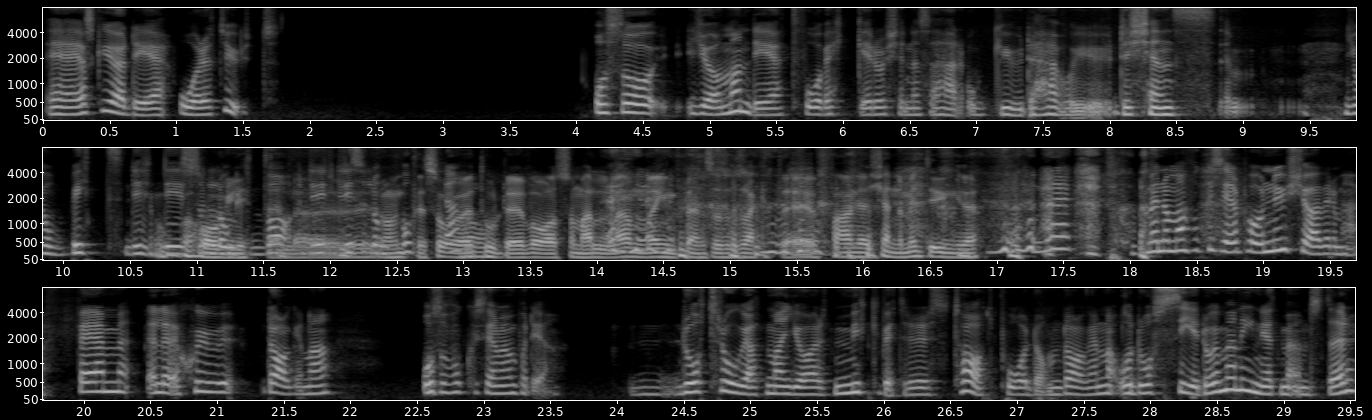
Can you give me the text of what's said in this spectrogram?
Eh, jag ska göra det året ut. Och så gör man det två veckor och känner så här, åh gud, det här var ju, det känns jobbigt. Det, det är så långt, ba- det, det är så det var långt inte så borta. jag trodde det var som alla andra influencers har sagt. eh, Fan, jag känner mig inte yngre. Nej. Men om man fokuserar på, nu kör vi de här fem eller sju dagarna och så fokuserar man på det. Då tror jag att man gör ett mycket bättre resultat på de dagarna och då ser, då är man inne i ett mönster.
